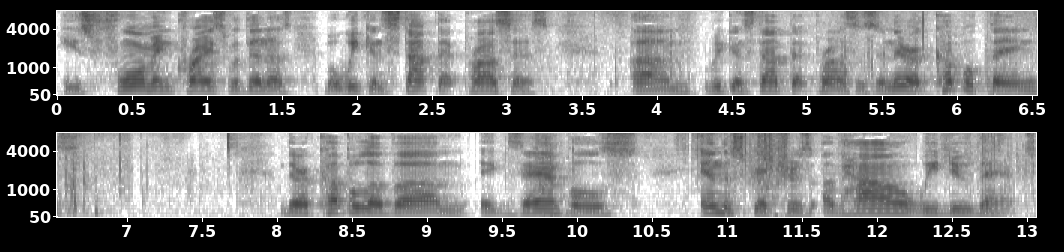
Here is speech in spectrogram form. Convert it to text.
He's forming Christ within us, but we can stop that process. Um, we can stop that process. And there are a couple things, there are a couple of um, examples in the scriptures of how we do that.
